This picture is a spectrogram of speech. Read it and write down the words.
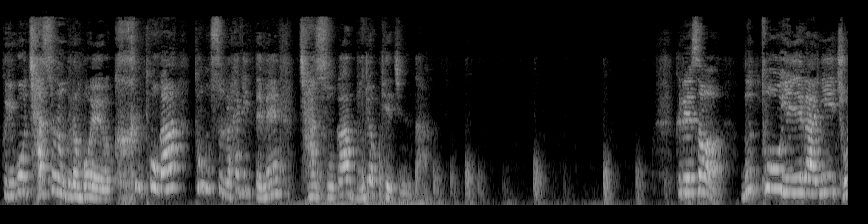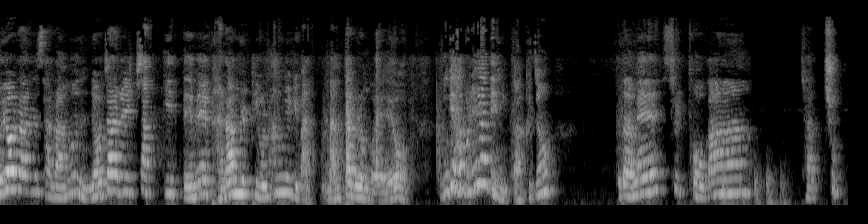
그리고 자수는 그럼 뭐예요? 큰 토가 토국수를 하기 때문에 자수가 무력해진다. 그래서 무토일간이 조열한 사람은 여자를 찾기 때문에 바람을 피울 확률이 많, 많다 그런 거예요. 무게합을 해야 되니까, 그죠? 그 다음에 술토가 자 축.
